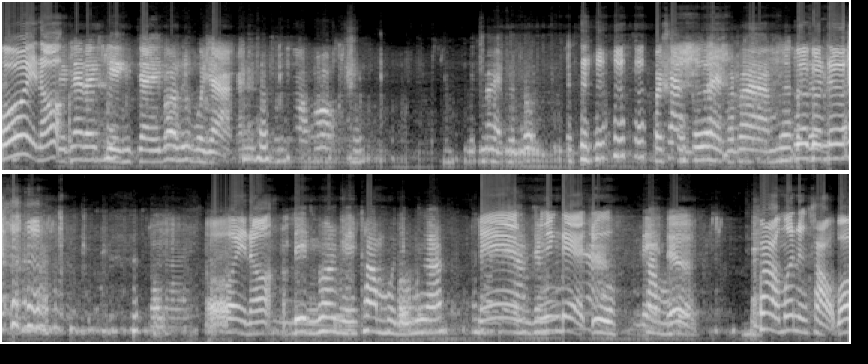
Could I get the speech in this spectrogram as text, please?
โอ้ยเนาะเด็กได้เกรงใจบ่หรือบ่อยากอันนี้ เฮ็ดไม่เพิ่นโลดไปช่างเพิ่นให้เพิ่นว่าเมื่อเมื่อก่อนเด้อโอ้ยเนาะดินเพื่อนยังค่ำคนอยู่เมื่อแม่นยังแดดอยู่แดดเด้อเฝ้าเมื่อหนึ่งเข่าบ่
